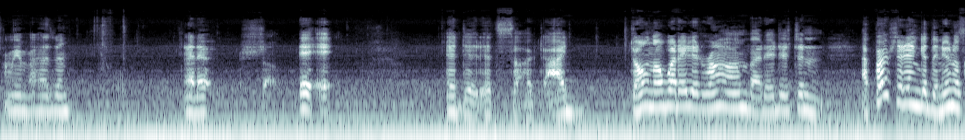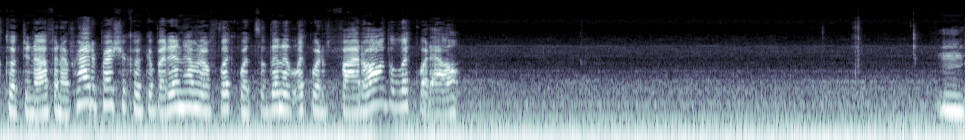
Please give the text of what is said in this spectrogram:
for me and my husband. And it, it, it, it did. It sucked. I don't know what I did wrong, but it just didn't. At first, I didn't get the noodles cooked enough, and I've tried to pressure cook it, but I didn't have enough liquid, so then it liquefied all the liquid out. Mm.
